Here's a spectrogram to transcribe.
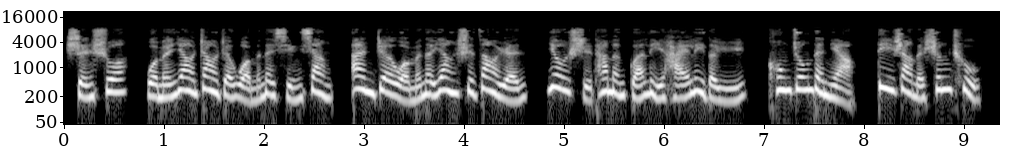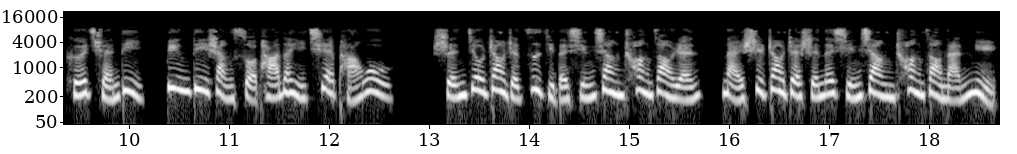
神说：我们要照着我们的形象，按着我们的样式造人，又使他们管理海里的鱼，空中的鸟。地上的牲畜和全地，并地上所爬的一切爬物，神就照着自己的形象创造人，乃是照着神的形象创造男女。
